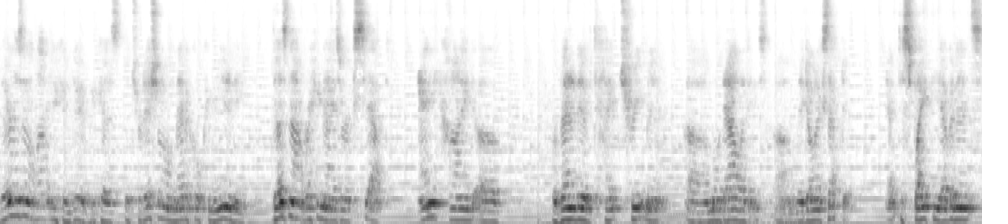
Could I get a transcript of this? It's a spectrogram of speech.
there isn't a lot you can do because the traditional medical community does not recognize or accept any kind of preventative type treatment uh, modalities. Um, they don't accept it despite the evidence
